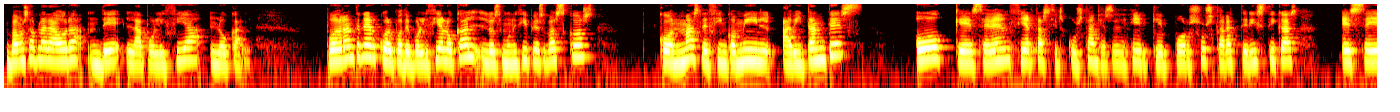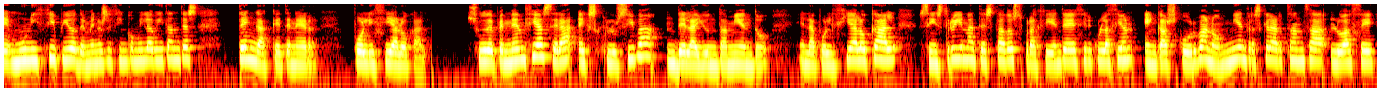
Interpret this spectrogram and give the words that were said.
vamos a hablar ahora de la policía local. Podrán tener cuerpo de policía local los municipios vascos con más de 5.000 habitantes o que se den ciertas circunstancias, es decir, que por sus características ese municipio de menos de 5.000 habitantes tenga que tener policía local. Su dependencia será exclusiva del ayuntamiento. En la policía local se instruyen atestados por accidente de circulación en casco urbano, mientras que la Archanza lo hace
